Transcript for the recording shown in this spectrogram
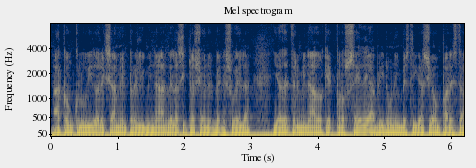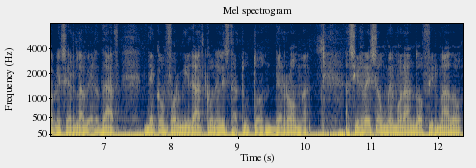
ha concluido el examen preliminar de la situación en Venezuela y ha determinado que procede a abrir una investigación para establecer la verdad de conformidad con el Estatuto de Roma. Así reza un memorando firmado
